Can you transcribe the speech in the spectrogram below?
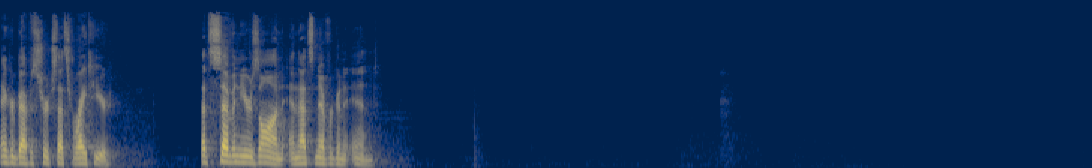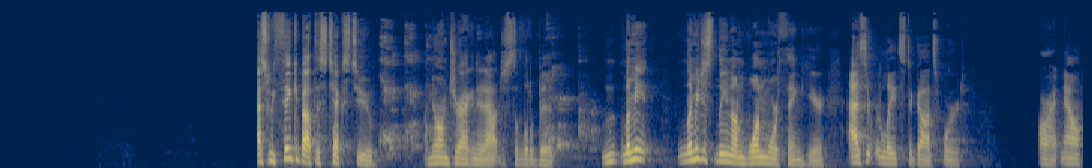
Anchored Baptist Church, that's right here. That's seven years on, and that's never going to end. As we think about this text too, I know I'm dragging it out just a little bit. Let me, let me just lean on one more thing here as it relates to God's Word. All right, now,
